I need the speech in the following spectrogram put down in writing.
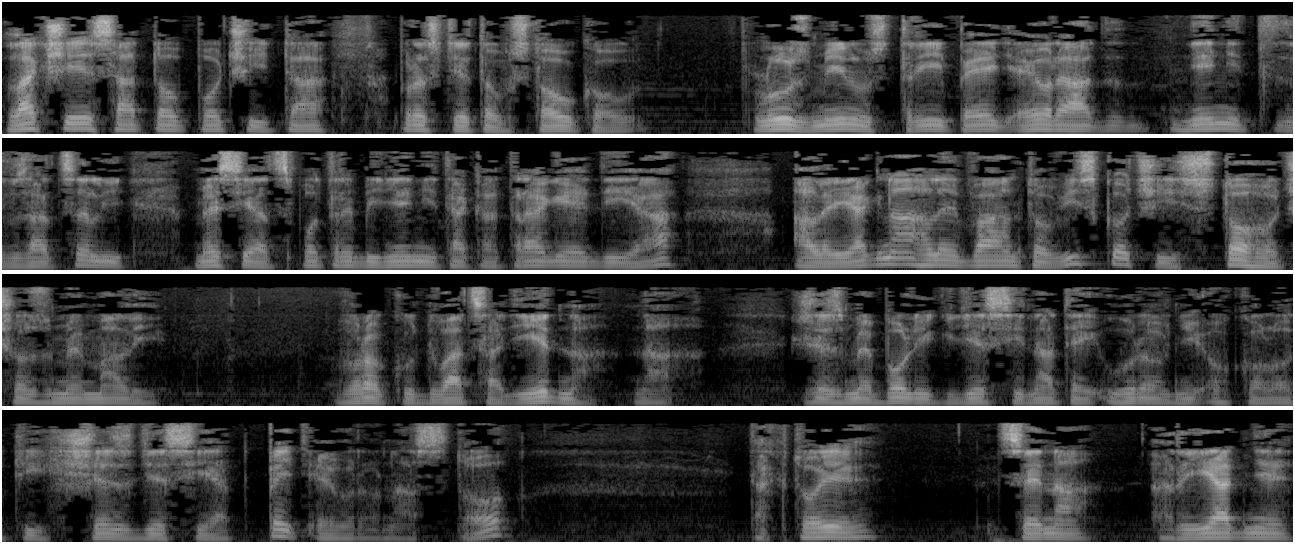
ľahšie sa to počíta proste tou stovkou plus minus 3-5 eur není za celý mesiac spotreby není taká tragédia, ale jak náhle vám to vyskočí z toho, čo sme mali v roku 21, na, že sme boli kde si na tej úrovni okolo tých 65 eur na 100, tak to je cena riadne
